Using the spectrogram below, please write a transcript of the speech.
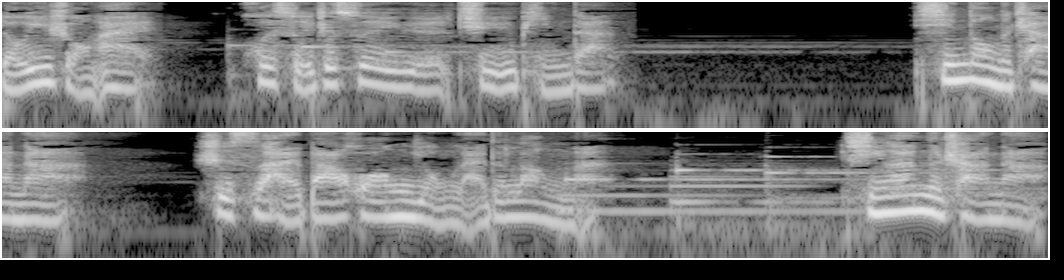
有一种爱会随着岁月趋于平淡。心动的刹那，是四海八荒涌来的浪漫；心安的刹那，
